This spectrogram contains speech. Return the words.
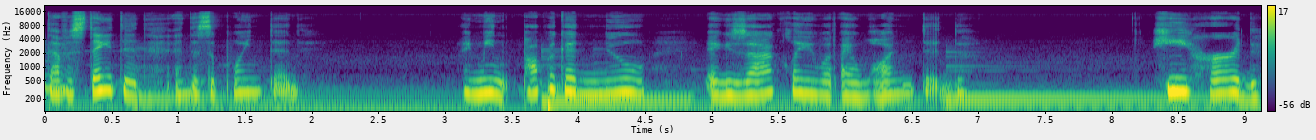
devastated, and disappointed. I mean, Papa God knew exactly what I wanted. He heard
